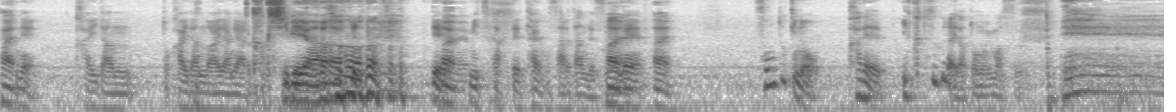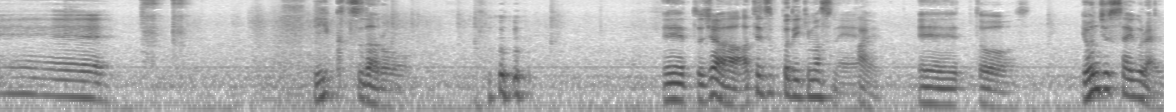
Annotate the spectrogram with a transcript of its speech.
はい。ね、階段と階段の間にある隠し部屋。で、はい。見つかって逮捕されたんですよはい。ね、はい。その時の彼いくつぐらいだと思います？えー、いくつだろう？えっとじゃあ当てずっぽでいきますね、はい。えっと40歳ぐらい。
